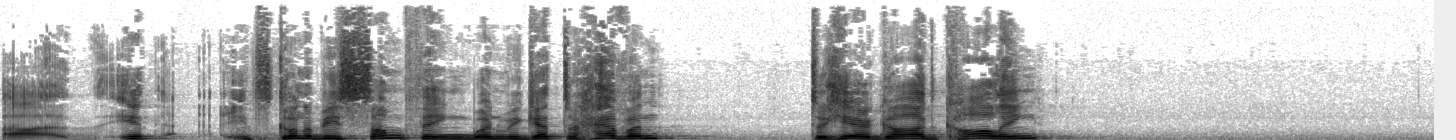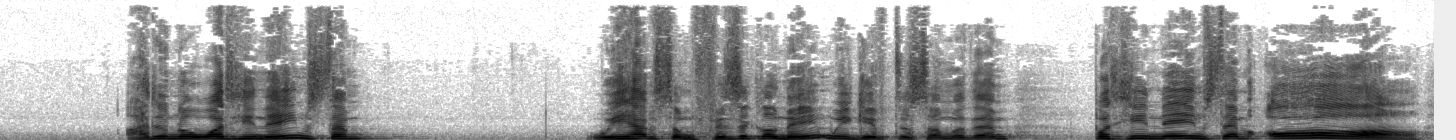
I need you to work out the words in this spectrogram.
uh, it it's going to be something when we get to heaven to hear God calling. I don't know what He names them. We have some physical name we give to some of them, but He names them all.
